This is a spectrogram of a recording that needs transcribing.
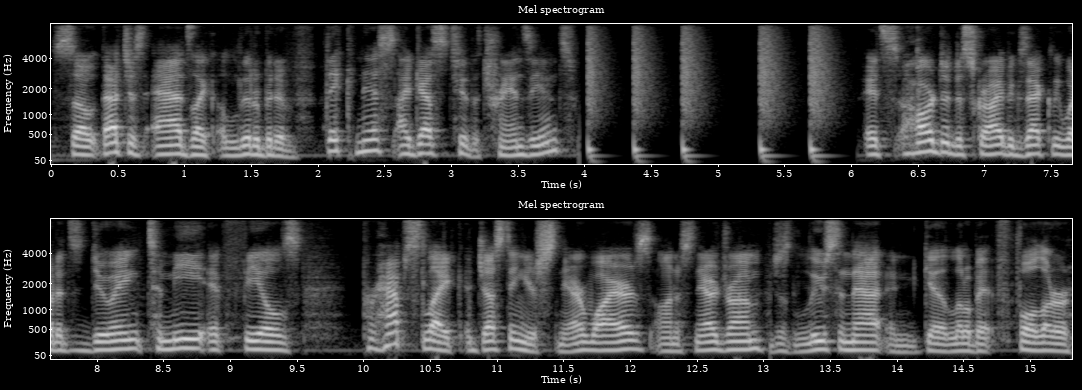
So that just adds like a little bit of thickness, I guess, to the transient. It's hard to describe exactly what it's doing. To me, it feels perhaps like adjusting your snare wires on a snare drum. Just loosen that and get a little bit fuller,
